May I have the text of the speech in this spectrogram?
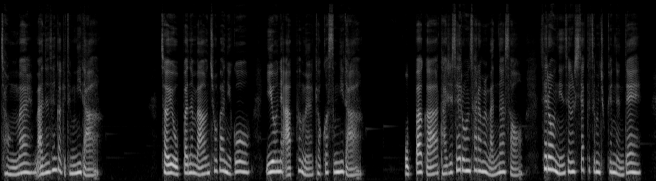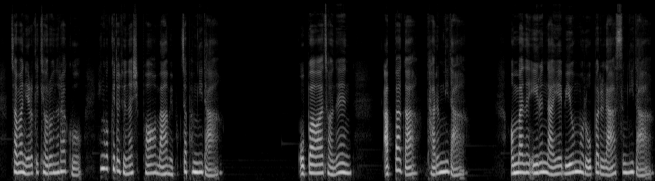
정말 많은 생각이 듭니다. 저희 오빠는 마흔 초반이고 이혼의 아픔을 겪었습니다. 오빠가 다시 새로운 사람을 만나서 새로운 인생을 시작했으면 좋겠는데 저만 이렇게 결혼을 하고 행복해도 되나 싶어 마음이 복잡합니다. 오빠와 저는 아빠가 다릅니다. 엄마는 이른 나이에 미혼모로 오빠를 낳았습니다.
